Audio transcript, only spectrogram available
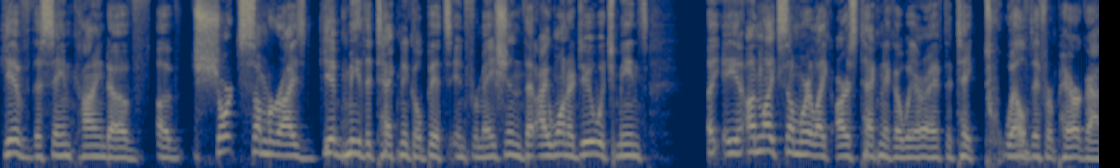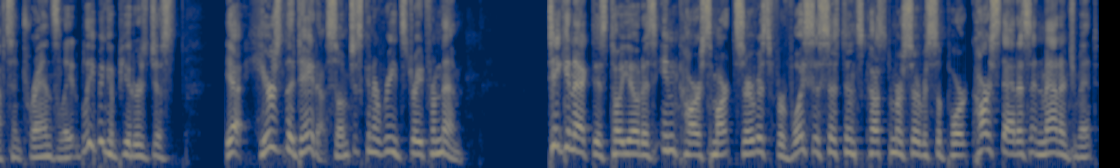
give the same kind of, of short, summarized, give me the technical bits information that I want to do, which means, uh, unlike somewhere like Ars Technica, where I have to take 12 different paragraphs and translate, Bleeping Computer is just, yeah, here's the data. So I'm just going to read straight from them. T-Connect is Toyota's in-car smart service for voice assistance, customer service support, car status, and management,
